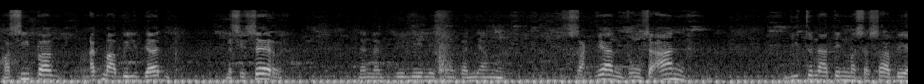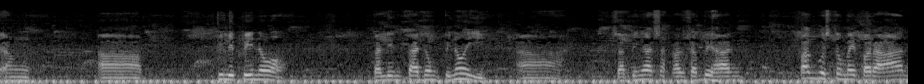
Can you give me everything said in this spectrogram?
masipag at maabilidad na si Sir na naglilinis ng kanyang sasakyan kung saan dito natin masasabi ang ah, Pilipino talentadong Pinoy. Ah, sabi nga sa kasabihan, pag gusto may paraan,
